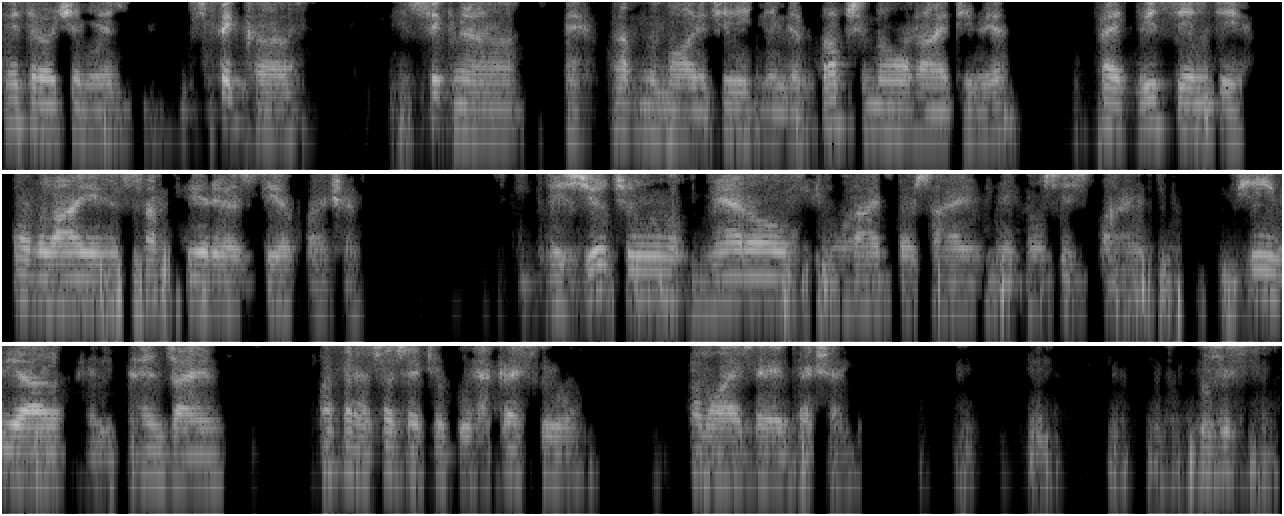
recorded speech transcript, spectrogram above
heterogeneous speckle signal abnormality in the proximal right tibia right within the overlying subperiosteal function. Is due to marrow lipocyte necrosis by PVL and enzyme often associated with aggressive homolysis infection. This is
